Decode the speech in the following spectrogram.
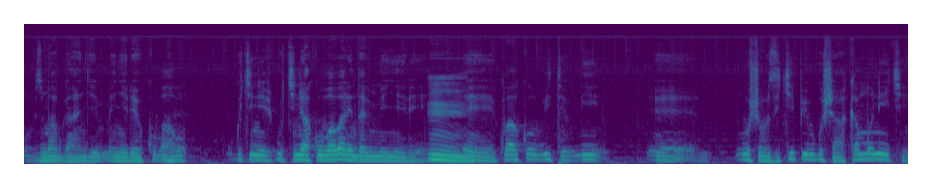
mu buzima bwanjye menyereye kubaho gukinisha- gukinira ku bubabare ndabimenyereye. Mm. Eh, kubera ko bitewe ni- eh, n'ubushobozi ikipe iba gushakamo n'iki?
